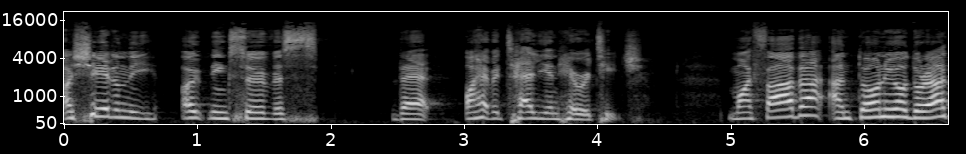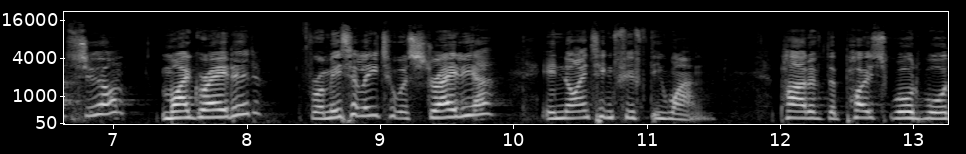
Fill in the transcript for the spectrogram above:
I shared in the opening service that I have Italian heritage. My father, Antonio Dorazio, migrated from Italy to Australia in 1951. Part of the post World War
